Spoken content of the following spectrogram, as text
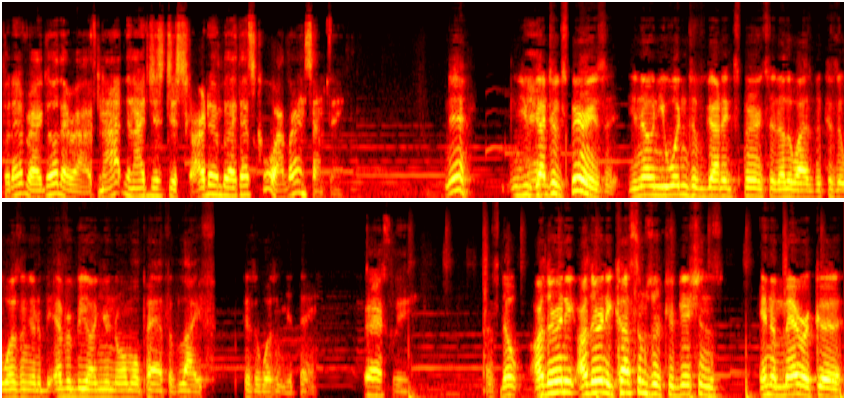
whatever, I go that route. If not, then I just discard it and be like, that's cool, I learned something. Yeah, you Yeah. got to experience it, you know, and you wouldn't have got to experience it otherwise because it wasn't going to be ever be on your normal path of life because it wasn't your thing. Exactly. That's dope. Are there any Are there any customs or traditions in America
